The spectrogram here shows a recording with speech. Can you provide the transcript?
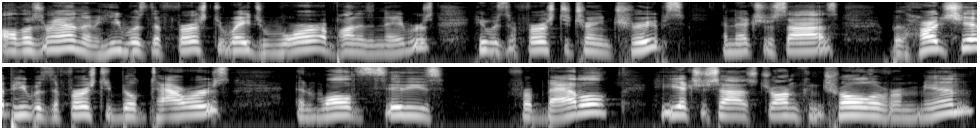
all those around him. He was the first to wage war upon his neighbors. He was the first to train troops and exercise with hardship. He was the first to build towers and walled cities for battle. He exercised strong control over men.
